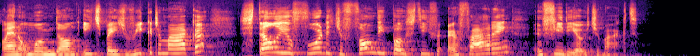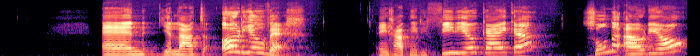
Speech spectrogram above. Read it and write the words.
En om hem dan iets specifieker te maken, stel je voor dat je van die positieve ervaring een videootje maakt. En je laat de audio weg. En je gaat naar die video kijken zonder audio.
